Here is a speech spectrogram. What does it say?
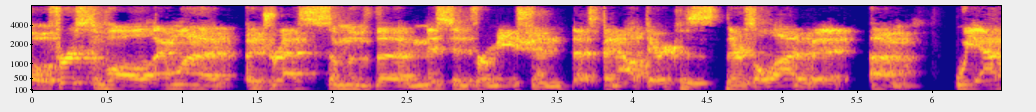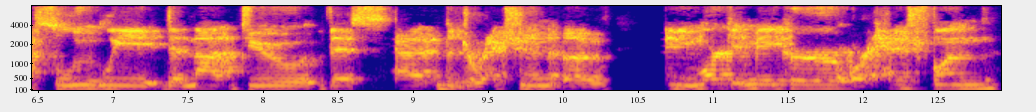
Oh, first of all, I want to address some of the misinformation that's been out there because there's a lot of it. Um, we absolutely did not do this at the direction of any market maker or hedge fund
